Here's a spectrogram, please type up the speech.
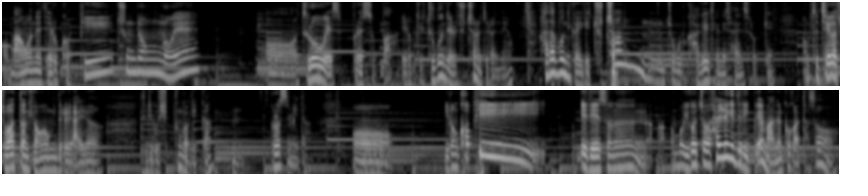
어, 망원의 대루커피 충정로의 어, 드로우 에스프레소 바 이렇게 두 군데를 추천을 드렸네요. 하다 보니까 이게 추천 쪽으로 가게 되네 자연스럽게. 아무튼 제가 좋았던 경험들을 알려드리고 싶은 거니까 음, 그렇습니다. 어, 이런 커피에 대해서는 뭐 이것저것 할 얘기들이 꽤 많을 것 같아서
